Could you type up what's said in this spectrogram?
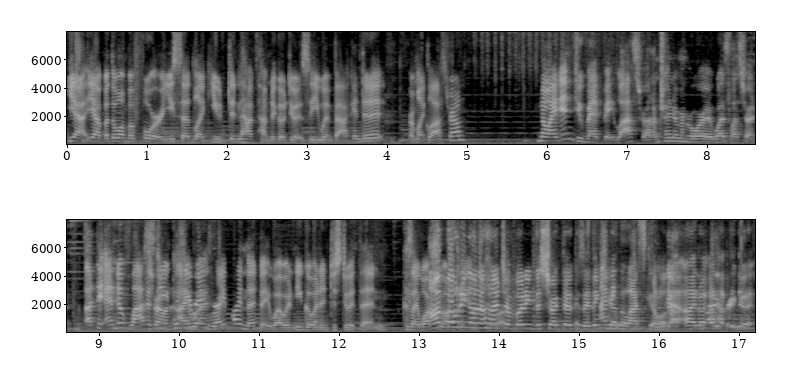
Yeah, yeah, but the one before, you said like you didn't have time to go do it, so you went back and did it from like last round. No, I didn't do med bay last round. I'm trying to remember where I was last round. At the end of last Because you, round, 'cause I you was. ran right by med bay. Why wouldn't you go in and just do it then? Because I watched I'm you on voting on a hunch. up. I'm voting Destructo because I think I she got the last kill. yeah, I, I don't. I I have to do it.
